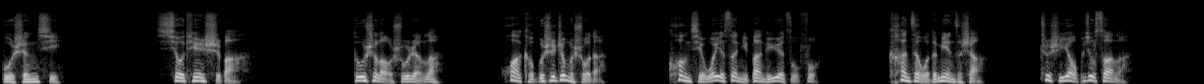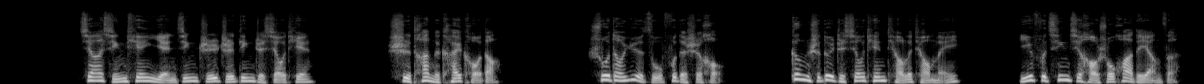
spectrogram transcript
不生气。”萧天十八，都是老熟人了，话可不是这么说的。况且我也算你半个月祖父，看在我的面子上，这事要不就算了。嘉刑天眼睛直直盯着萧天，试探的开口道：“说到岳祖父的时候，更是对着萧天挑了挑眉，一副亲戚好说话的样子，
